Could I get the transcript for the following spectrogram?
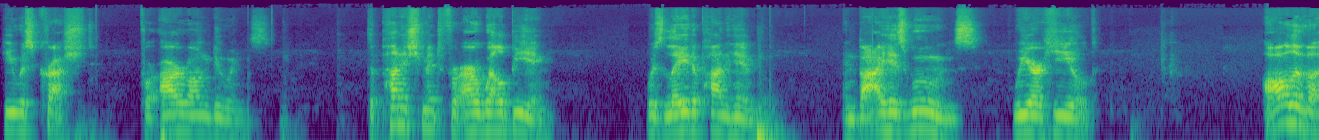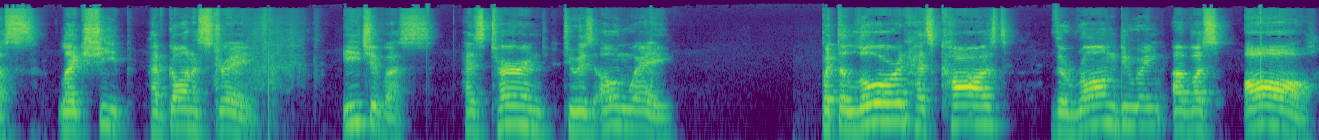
he was crushed for our wrongdoings the punishment for our well being was laid upon him, and by his wounds we are healed. All of us, like sheep, have gone astray. Each of us has turned to his own way. But the Lord has caused the wrongdoing of us all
